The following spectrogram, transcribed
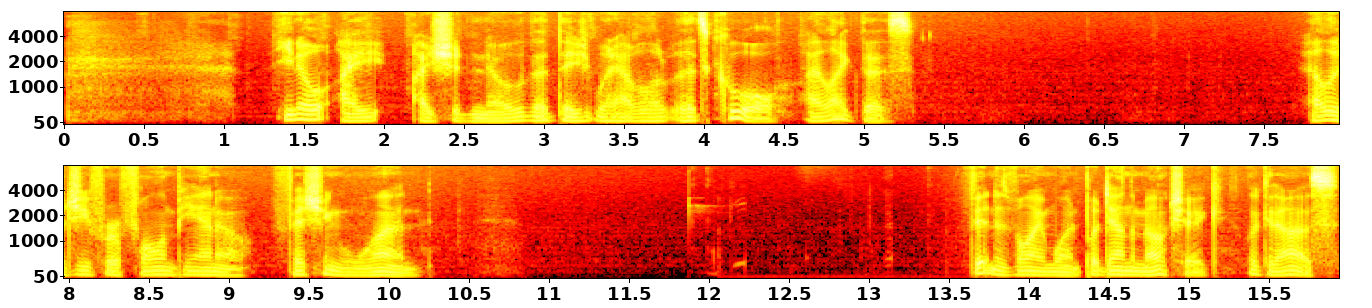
you know, I, I should know that they would have a lot of... That's cool. I like this. Elegy for a Fallen Piano. Fishing 1. Fitness Volume 1, put down the milkshake. Look at us.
